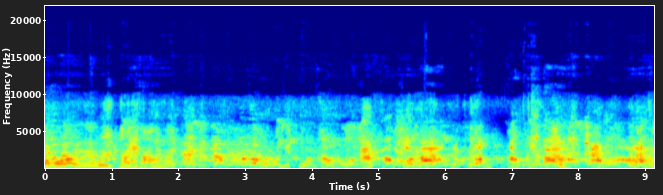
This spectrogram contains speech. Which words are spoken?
มาบอกว่าโอ้ยจะให้ไปทายังไงเขารู้เม็ดช่วงเขาฮะเขาคิดว่าเม็ดช่วงเอาคิดว่าถ้าเวลามัน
